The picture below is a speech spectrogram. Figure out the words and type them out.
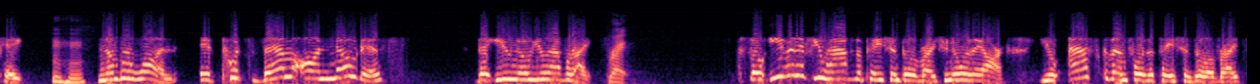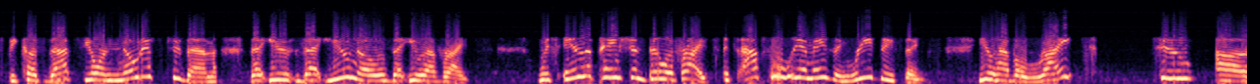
Kate. Mm-hmm. Number one, it puts them on notice that you know you have rights. Right. So even if you have the patient bill of rights, you know where they are. You ask them for the patient bill of rights because that's your notice to them that you that you know that you have rights. Within the patient bill of rights, it's absolutely amazing. Read these things. You have a right to uh,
